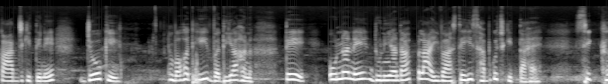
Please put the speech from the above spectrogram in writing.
ਕਾਰਜ ਕੀਤੇ ਨੇ ਜੋ ਕਿ ਬਹੁਤ ਹੀ ਵਧੀਆ ਹਨ ਤੇ ਉਹਨਾਂ ਨੇ ਦੁਨੀਆ ਦਾ ਭਲਾਈ ਵਾਸਤੇ ਹੀ ਸਭ ਕੁਝ ਕੀਤਾ ਹੈ। ਸਿੱਖ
